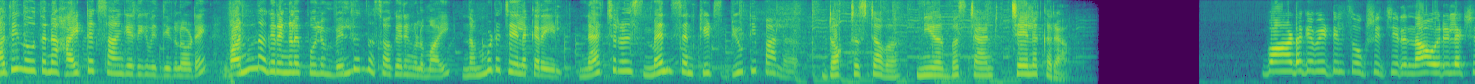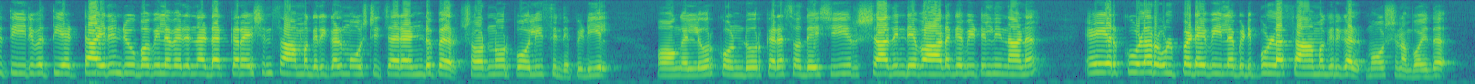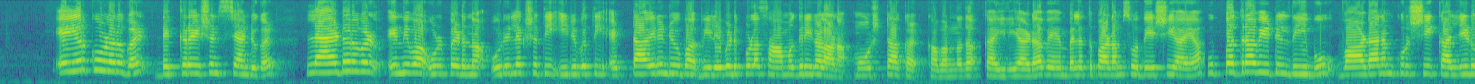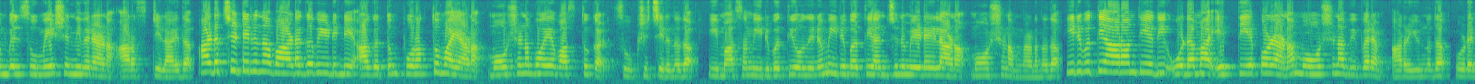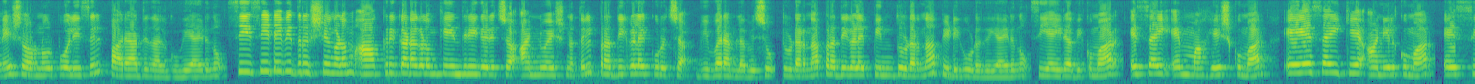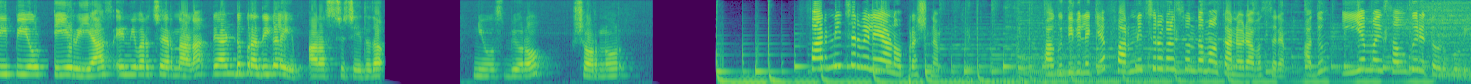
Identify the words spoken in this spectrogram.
അതിനൂതന hi tech സാങ്കേതിക വിദ്യകളോടെ വൻ നഗരങ്ങളെ പോലും വെല്ലുന്ന സൗകര്യങ്ങളുമായി നമ്മുടെ ചേലക്കരയിൽ naturals men's and kids beauty parlour. Doctor സ്റ്റവർ near bus stand Chelakkara. വാടക വീട്ടിൽ സൂക്ഷിച്ചിരുന്ന ഒരു ലക്ഷത്തി ഇരുപത്തി എട്ടായിരം രൂപ വില വരുന്ന ഡെക്കറേഷൻ സാമഗ്രികൾ മോഷ്ടിച്ച രണ്ടുപേർ ഷൊർണൂർ പോലീസിന്റെ പിടിയിൽ. ഓങ്ങല്ലൂർ കൊണ്ടൂർക്കര സ്വദേശി ഇർഷാദിന്റെ വാടക വീട്ടിൽ നിന്നാണ് എയർ കൂളർ ഉൾപ്പെടെ വിലപിടിപ്പുള്ള സാമഗ്രികൾ മോഷണം പോയത്. എയർ കൂളറുകൾ ഡെക്കറേഷൻ സ്റ്റാൻഡുകൾ ലാഡറുകൾ എന്നിവ ഉൾപ്പെടുന്ന ഒരു ലക്ഷത്തി ഇരുപത്തി എട്ടായിരം രൂപ വിലപിടിപ്പുള്ള സാമഗ്രികളാണ് മോഷ്ടാക്കൾ കവർന്നത്. കൈലിയാട് വേമ്പലത്ത് പാടം സ്വദേശിയായ ഉപ്പത്ര വീട്ടിൽ ദീപു വാടാനം കുറിശി കല്ലിടുമ്പിൽ സുമേഷ് എന്നിവരാണ് അറസ്റ്റിലായത്. അടച്ചിട്ടിരുന്ന വാടക വീടിന്റെ അകത്തും പുറത്തുമായാണ് മോഷണം പോയ വസ്തുക്കൾ സൂക്ഷിച്ചിരുന്നത്. ഈ മാസം ഇരുപത്തിയൊന്നിനും ഇരുപത്തിയഞ്ചിനും ഇടയിലാണ് മോഷണം നടന്നത്. ഇരുപത്തിയാറാം തീയതി ഉടമ എത്തിയപ്പോഴാണ് മോഷണ വിവരം അറിയുന്നത്. ഉടനെ ഷൊർണൂർ പോലീസിൽ പരാതി നൽകുകയായിരുന്നു. സി സി ടി വി ദൃശ്യങ്ങളും ആക്രിക്കടകളും കേന്ദ്രീകരിച്ച അന്വേഷണത്തിൽ പ്രതികളെക്കുറിച്ച് വിവരം ലഭിച്ചു. തുടർന്ന് പ്രതികളെ പിന്തുടർന്ന് പിടികൂടുകയായിരുന്നു. C I Ravikumar S I M Mahesh Kumar A S I K Anilkumar S C P O T Riyas എന്നിവർ ചേർന്നാണ് രണ്ട് പ്രതികളെയും അറസ്റ്റ് ചെയ്തത്. News bureau Shoranur. ഫർണിച്ചർ വിലയാണോ പ്രശ്നം? പകുതി വിലയ്ക്ക് ഫർണിച്ചറുകൾ സ്വന്തമാക്കാൻ ഒരു അവസരം. അതും ഇ എം ഐ സൗകര്യത്തോടു കൂടി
